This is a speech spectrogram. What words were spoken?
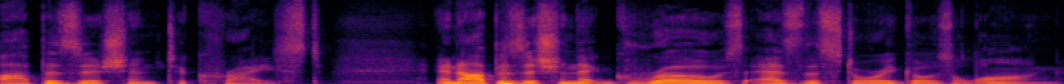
opposition to Christ, an opposition that grows as the story goes along.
